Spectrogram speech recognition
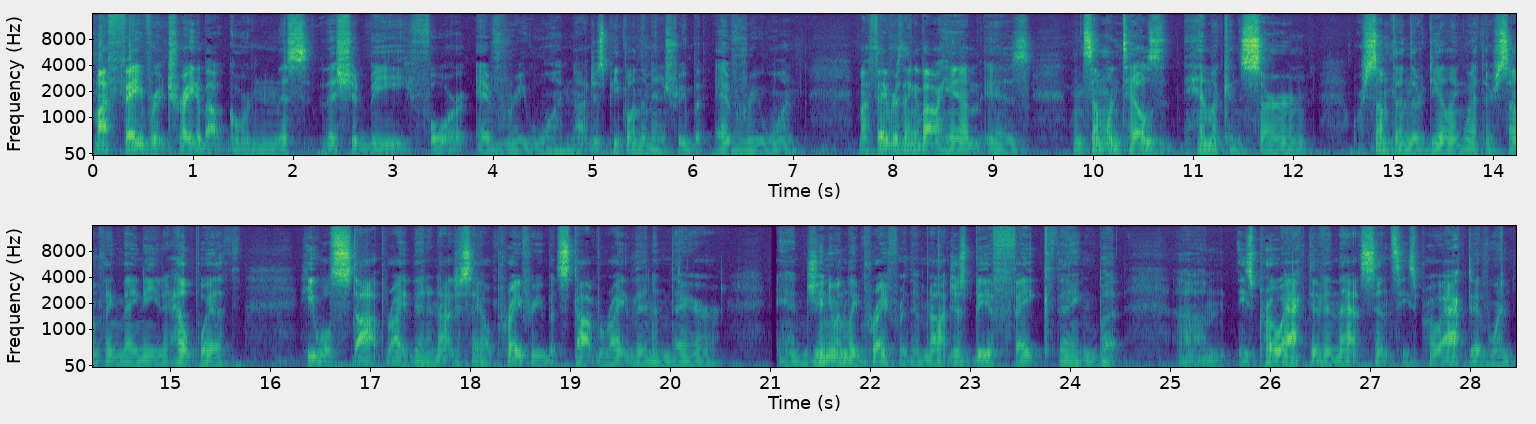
my favorite trait about Gordon. This this should be for everyone, not just people in the ministry, but everyone. My favorite thing about him is when someone tells him a concern or something they're dealing with or something they need help with, he will stop right then and not just say, I'll pray for you, but stop right then and there and genuinely pray for them, not just be a fake thing, but um, he's proactive in that sense. He's proactive when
